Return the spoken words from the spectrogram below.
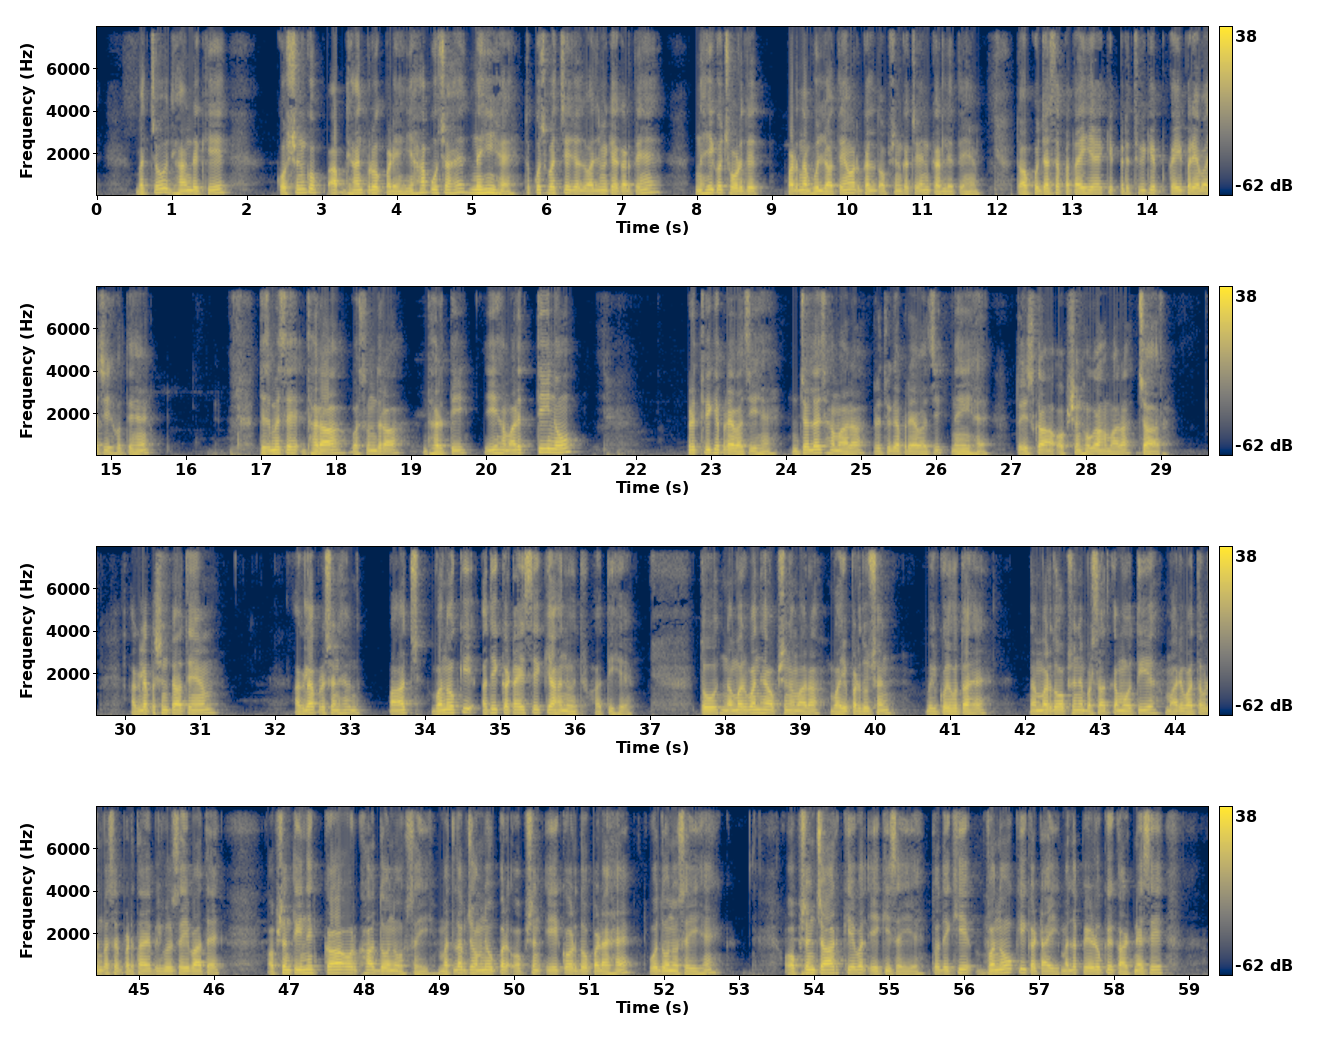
बच्चों, ध्यान रखिए, क्वेश्चन को आप ध्यानपूर्वक पढ़ें। यहाँ पूछा है, नहीं है। तो कुछ बच्चे जल्दबाजी में क्या करते हैं? नहीं को छोड़ दे, पढ़ना भूल जाते हैं और गलत ऑप्शन का चयन कर लेते हैं। तो आपको जैसा पता ही है कि पृथ्वी के कई पर्यायवाची होते हैं। जिसमें से धरा, वसुंधरा, धरती, ये हमारे तीनों पृथ्वी के पर्यायवाची हैं। जलज हमारा पृथ्वी का पर्यायवाची नहीं है। तो इसका ऑप्शन होगा हमारा चार। अगला प्रश्न पे आते हैं हम। अगला प्रश्न है पाँच। वनों की अधिक कटाई से क्या हानि होती है? तो नंबर वन है ऑप्शन हमारा वायु प्रदूषण। बिल्कुल होता है। नंबर दो ऑप्शन है बरसात कम होती है। हमारे वातावरण पर असर पड़ता है। बिल्कुल सही बात है। ऑप्शन तीन है का और खा दोनों सही। मतलब जो हमने ऊपर ऑप्शन एक और दो पढ़ा है, वो दोनों सही हैं। ऑप्शन चार केवल एक ही सही है। तो देखिए, वनों की कटाई मतलब पेड़ों के काटने से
